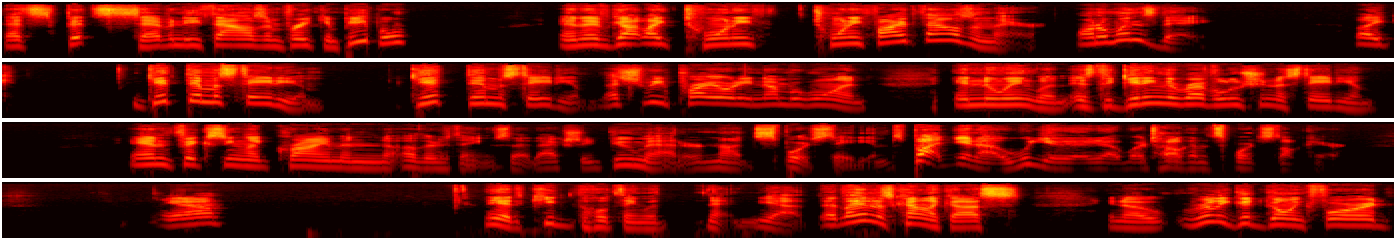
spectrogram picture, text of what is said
that fits seventy thousand freaking people, and they've got like 20, 25,000 there on a Wednesday. Like, get them a stadium. Get them a stadium. That should be priority number one in New England is to getting the Revolution a stadium and fixing like crime and other things that actually do matter, not sports stadiums. But you know, we you know, we're talking sports talk here. You know, yeah. To keep the whole thing with yeah, Atlanta's kind of like us. You know, really good going forward.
